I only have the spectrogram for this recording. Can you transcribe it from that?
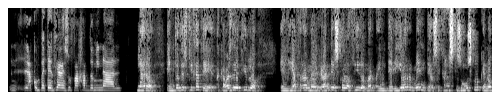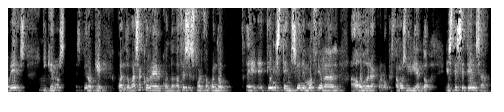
la competencia de su faja abdominal? Claro, entonces fíjate, acabas de decirlo, el diafragma, el gran desconocido, Marta, interiormente, o sea, claro, es que es un músculo que no ves y que no pero que cuando vas a correr, cuando haces esfuerzo, cuando eh, tienes tensión emocional, ahora con lo que estamos viviendo, este se tensa.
